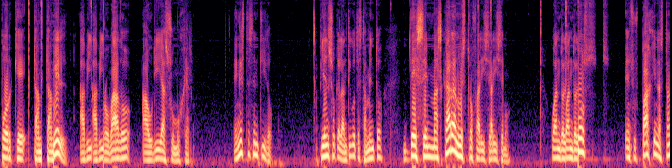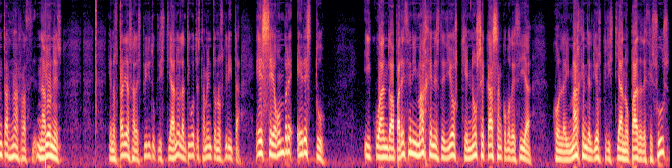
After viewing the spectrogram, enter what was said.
porque también había, robado a Urias su mujer. En este sentido, pienso que el Antiguo Testamento desenmascara nuestro fariseísmo. Cuando, cuando leemos en sus páginas tantas narraciones que nos parias al espíritu cristiano, el Antiguo Testamento nos grita, ese hombre eres tú. Y cuando aparecen imágenes de Dios que no se casan, como decía, con la imagen del Dios cristiano, Padre de Jesús,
